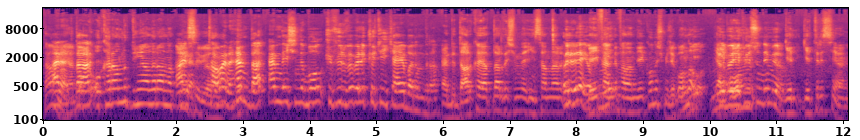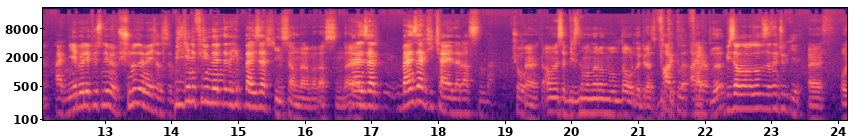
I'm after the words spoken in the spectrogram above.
Tamam mı? Aynen, Yani dark. O, o karanlık dünyaları anlatmayı Aynen. seviyor. Tamam aynen. Hem dar hem de içinde bol küfür ve böyle kötü hikaye barındıran. Yani dark hayatlarda şimdi insanlar Öyle öyle yok. beyefendi Niye- falan diye konuşmayacak. Onunla, niye, yani niye böyle yapıyorsun demiyorum. gel- getirisi yani. Hayır niye böyle yapıyorsun demiyorum. Şunu demeye çalıştım. Bilge'nin filmlerinde de hep benzer. İnsanlar var aslında. Evet. Benzer benzer hikayeler aslında. Çoğu. Evet. Ama mesela Bir Zamanlar Anadolu'da orada biraz bir tık Farklı. aynen. farklı. Bir zaman Anadolu zaten çok iyi. Evet. O,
